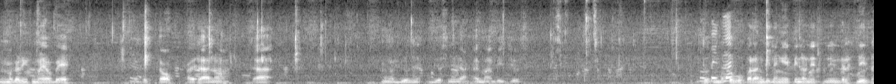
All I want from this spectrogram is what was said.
Magaling sumayaw be. Sa TikTok, ay sa ano, sa mga views, views nila, ay mga videos. Ito, Tubig na. tumutubo parang di nangipin no, ni- yung dala dito.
